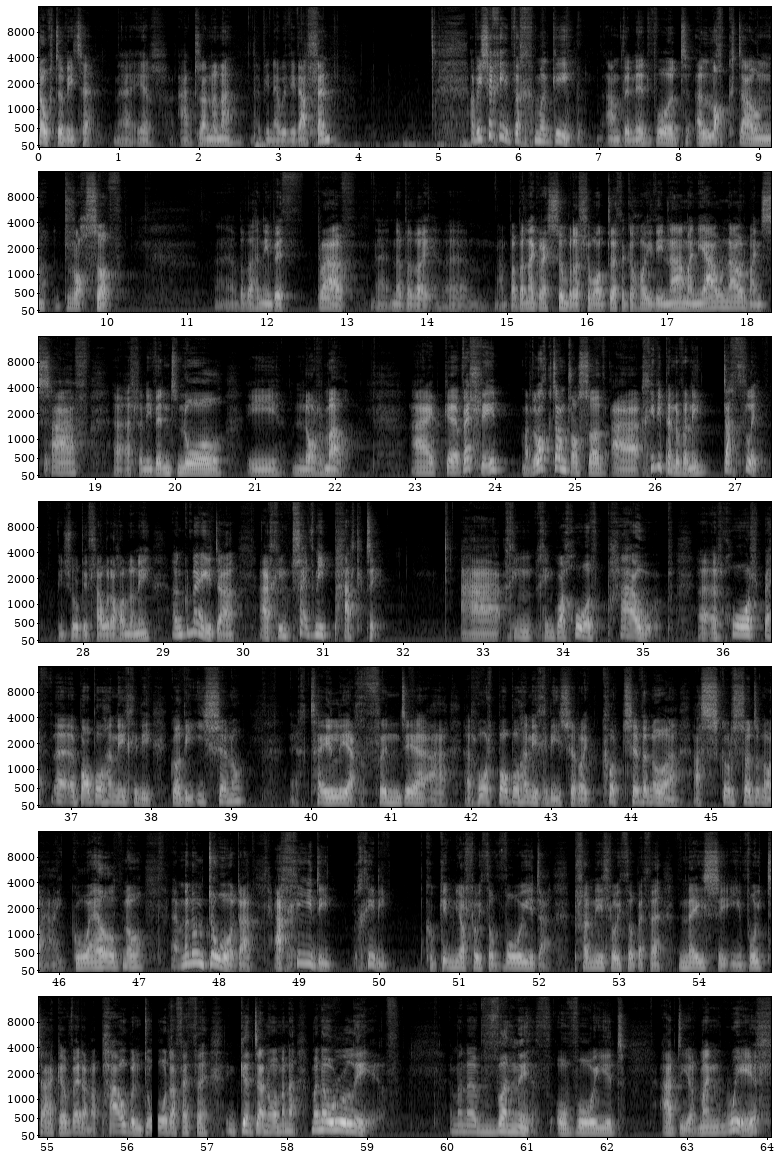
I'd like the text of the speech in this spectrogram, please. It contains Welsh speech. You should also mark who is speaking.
Speaker 1: trowch dy fi te i'r adran yna, fi newydd i ddarllen. A fi eisiau chi ddychmygu am funud fod y lockdown drosodd. Bydda hynny'n beth braf na fyddai. Am ba bynnag reswm bod y Llywodraeth yn gyhoeddi na, mae'n iawn nawr, mae'n saff, allan ni fynd nôl i normal. Ac felly, mae'r lockdown drosodd a chi wedi penderfynu dathlu fi'n siŵr bydd llawer ohono ni, yn gwneud a, a chi'n trefnu parti a chi'n chi, gwahodd pawb yr holl beth, y bobl hynny chi wedi godi eisiau nhw, eich teulu a'ch ffrindiau a yr holl bobl hynny chi wedi eisiau rhoi cwts iddyn nhw a, a sgwrsio dyn nhw a'i gweld nhw. E, Maen nhw'n dod a, a chi wedi chi di coginio llwyth o fwyd a prynu llwyth o bethau neis i, i fwyta ac yfed a mae pawb yn dod â phethau gyda nhw a mae yna ma wledd. Mae yna fynydd o fwyd a diod. Mae'n well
